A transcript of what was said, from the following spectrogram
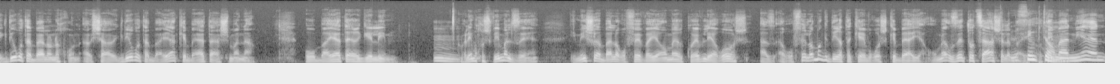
הגדירו את הבעיה לא נכון. הגדירו את הבעיה כבעיית ההשמנה, או בעיית ההרגלים. אבל אם חושבים על זה, אם מישהו היה בא לרופא והיה אומר, כואב לי הראש, אז הרופא לא מגדיר את הכאב ראש כבעיה. הוא אומר, זה תוצאה של הבעיה. סימפטום. אותי מעניין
